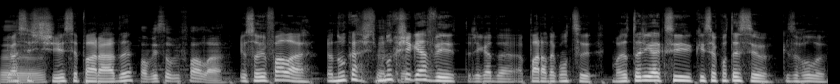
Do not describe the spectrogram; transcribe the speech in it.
Netflix. eu assisti essa parada. Talvez você ouviu falar. Eu só ouvi falar. Eu nunca, nunca cheguei a ver, tá ligado? A parada acontecer. Mas eu tô ligado que, se, que isso aconteceu, que isso rolou.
